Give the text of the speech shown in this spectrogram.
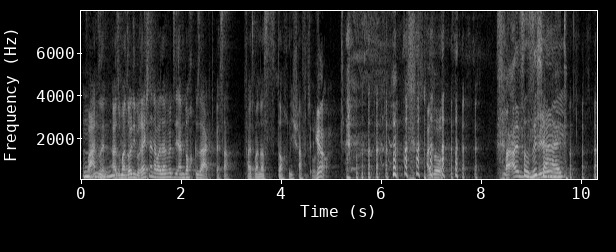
Wahnsinn. Also man soll die berechnen, aber dann wird sie einem doch gesagt, besser, falls man das doch nicht schafft. Oder? Genau. also bei allem Zur Sicherheit. Willen,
